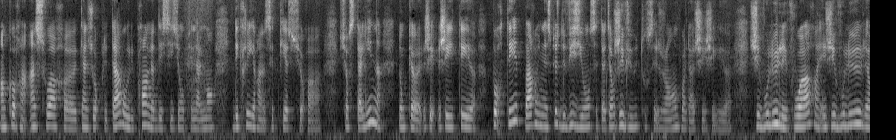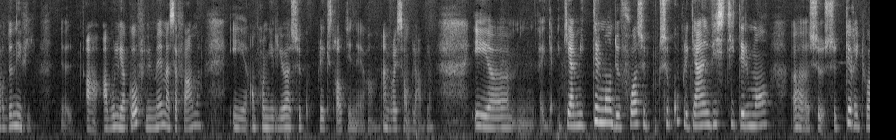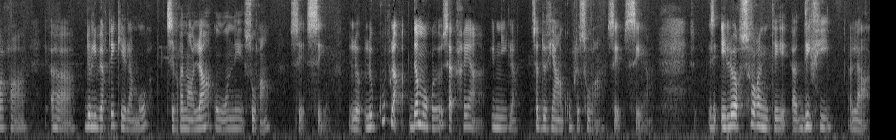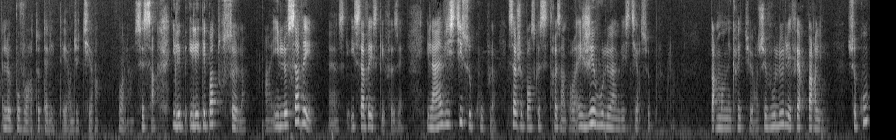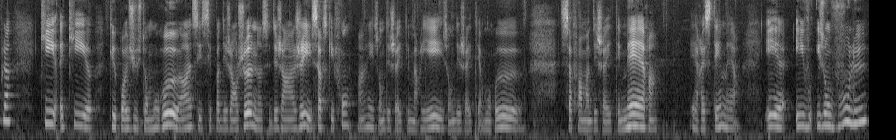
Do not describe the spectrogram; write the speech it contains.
encore un, soir, 15 euh, jours plus tard, où il prend la décision finalement d'écrire hein, cette pièce sur, euh, sur Staline. Donc j'ai été portée par une espèce de vision, c'est-à-dire j'ai vu tous ces gens, voilà, j'ai voulu les voir et j'ai voulu leur donner vie à, à lui-même, à sa femme, et en premier lieu à ce couple extraordinaire, hein, invraisemblable. Et euh, qui a mis tellement de foi, ce, couple qui a investi tellement euh, ce, territoire euh, de liberté qui est l'amour. C'est vraiment là où on est souverain. C'est le, le, couple d'amoureux, ça crée une île. Ça devient un couple souverain. C'est et leur souveraineté euh, défie le pouvoir totalitaire du tyran. Voilà, c'est ça. Il n'était pas tout seul. Hein. Il le savait. Hein, il savait ce qu'il faisait. Il a investi ce couple. Ça, je pense que c'est très important. Et j'ai voulu investir ce couple par mon écriture. J'ai voulu les faire parler. Ce couple qui, qui, euh, qui n'est pas juste amoureux, hein, c'est pas des gens jeunes, c'est des gens âgés, ils savent ce qu'ils font. Hein, ils ont déjà été mariés, ils ont déjà été amoureux. Sa femme a déjà été mère et est restée mère. Et, ils ont voulu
